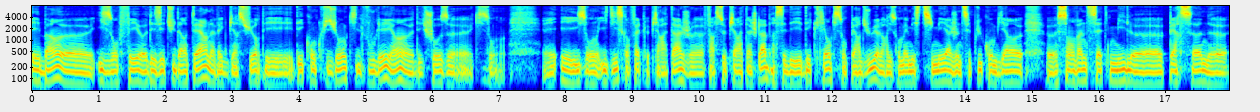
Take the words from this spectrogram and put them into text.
et ben, euh, ils ont fait euh, des études internes avec bien sûr des, des conclusions qu'ils voulaient, hein, des choses euh, qu'ils ont. Et, et, ils ont, ils disent qu'en fait le piratage, euh, enfin ce piratage-là, ben, c'est des, des, clients qui sont perdus. Alors ils ont même estimé à je ne sais plus combien, 127 000 personnes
